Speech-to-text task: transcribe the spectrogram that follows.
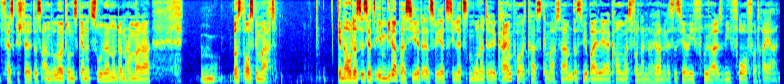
festgestellt, dass andere Leute uns gerne zuhören und dann haben wir da was draus gemacht. Genau das ist jetzt eben wieder passiert, als wir jetzt die letzten Monate keinen Podcast gemacht haben, dass wir beide ja kaum was voneinander hören. Es ist ja wie früher, also wie vor, vor drei Jahren.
